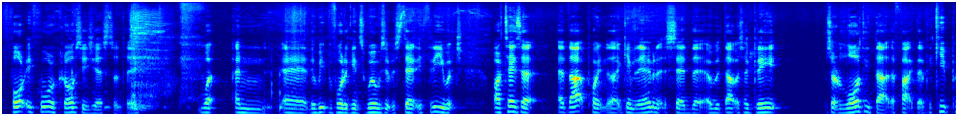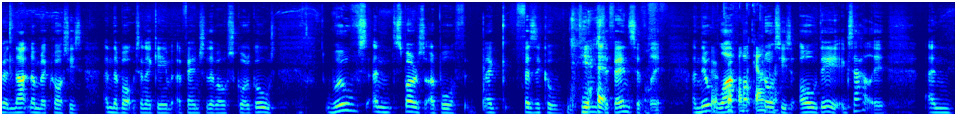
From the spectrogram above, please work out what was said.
44 crosses yesterday. What and uh, the week before against Wolves it was 33, which Arteta at that point in that game of the Emirates said that it would, that was a great sort of lauded that the fact that if they keep putting that number of crosses in the box in a game, eventually they will score goals. Wolves and Spurs are both big physical teams Yeah. defensively, and they'll They're lap quick the up counter. crosses all day. Exactly, and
